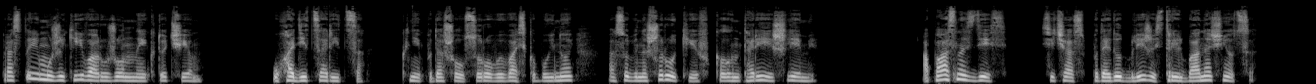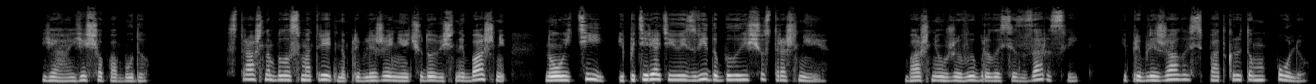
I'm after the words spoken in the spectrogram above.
простые мужики, вооруженные кто чем. «Уходи, царица!» К ней подошел суровый Васька Буйной, особенно широкий, в калантаре и шлеме. «Опасно здесь. Сейчас подойдут ближе, стрельба начнется». «Я еще побуду». Страшно было смотреть на приближение чудовищной башни, но уйти и потерять ее из вида было еще страшнее. Башня уже выбралась из зарослей и приближалась по открытому полю.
